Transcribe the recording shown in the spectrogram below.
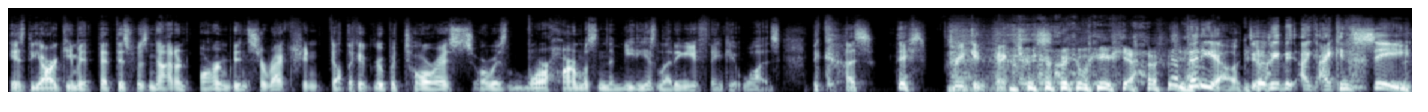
is the argument that this was not an armed insurrection, felt like a group of tourists, or was more harmless than the media is letting you think it was. Because there's freaking pictures. We- yeah, yeah. video. I, mean, I, I can see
